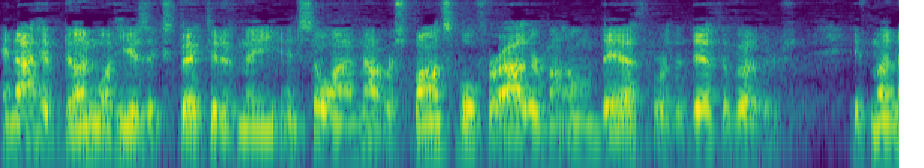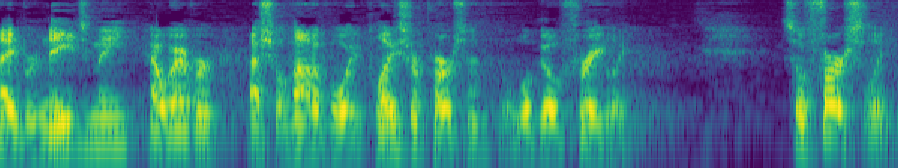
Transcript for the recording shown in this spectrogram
and I have done what he has expected of me and so I am not responsible for either my own death or the death of others. If my neighbor needs me, however, I shall not avoid place or person, but will go freely. So firstly,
